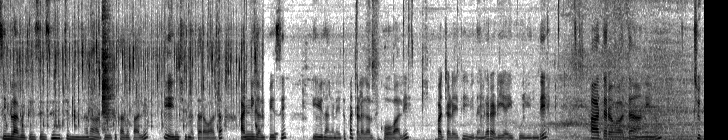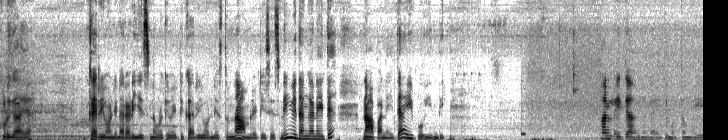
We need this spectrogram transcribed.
సిమ్లా పెట్టేసేసి చిన్నగా అటు ఇటు కదపాలి. వేయించిన తర్వాత అన్నీ కలిపేసి ఈ విధంగానైతే పచ్చడి కలుపుకోవాలి. పచ్చడి అయితే ఈ విధంగా రెడీ అయిపోయింది. ఆ తర్వాత నేను చిక్కుడుగాయ కర్రీ వండిన రెడీ చేసిన ఉడకబెట్టి కర్రీ వండేస్తున్న ఆమ్లెట్ వేసేసిన. ఈ విధంగానైతే నా పని అయితే అయిపోయింది. పనులు అయితే ఆ విధంగా అయితే మొత్తం ఏ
